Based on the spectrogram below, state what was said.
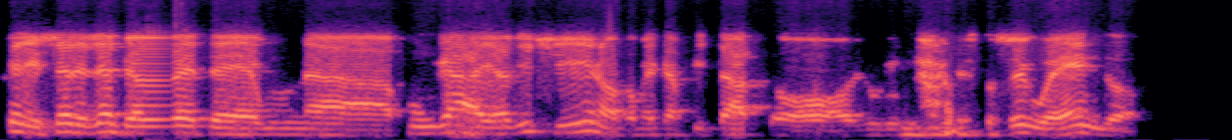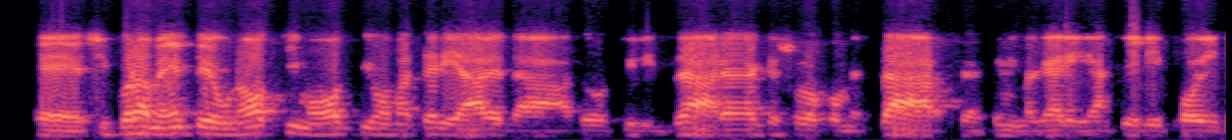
Quindi se ad esempio avete una fungaia vicino, come è capitato un che sto seguendo, eh, sicuramente è un ottimo, ottimo materiale da, da, utilizzare, anche solo come starter, quindi magari anche lì poi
